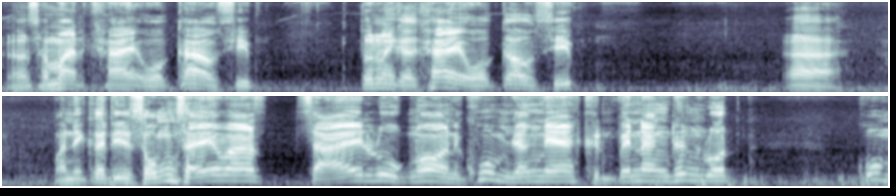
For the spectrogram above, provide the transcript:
เราสามารถคายออก 90ต้นนั้นก็คายออก 90อ่าวันนี้ก็ที่สงสัยว่าสายลูกน้องนี่คุ้มหยังแน่ขึ้นไปนั่งเทั้งรถคุ้ม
